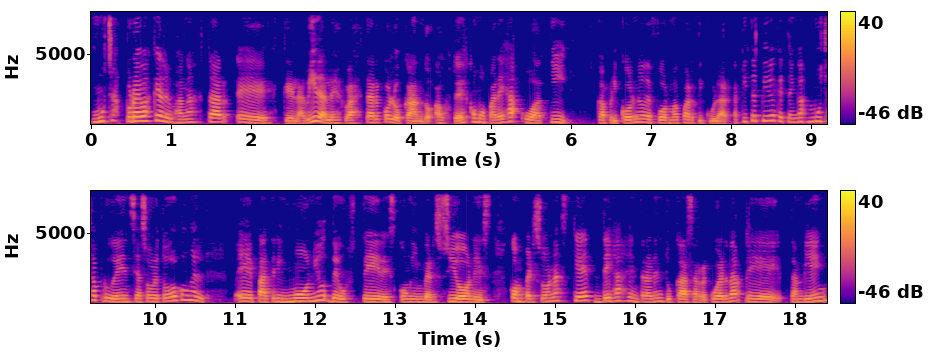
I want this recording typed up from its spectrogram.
muchas pruebas que les van a estar, eh, que la vida les va a estar colocando a ustedes como pareja o a ti, Capricornio, de forma particular. Aquí te pide que tengas mucha prudencia, sobre todo con el eh, patrimonio de ustedes, con inversiones, con personas que dejas entrar en tu casa. Recuerda eh, también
